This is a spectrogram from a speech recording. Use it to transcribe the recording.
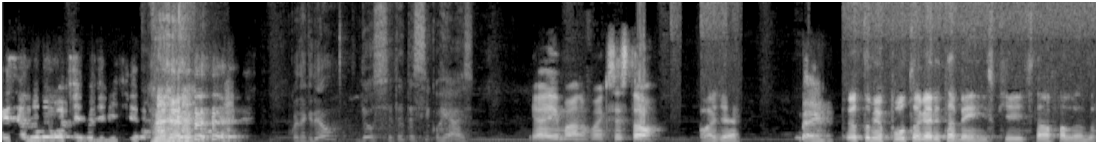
Esse é o novo motivo de mentira. Quanto é que deu? Deu 75 reais. E aí, mano, como é que vocês estão? Pode, é. Bem. Eu tô meio puto, a Gary tá bem, isso que você tava falando.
